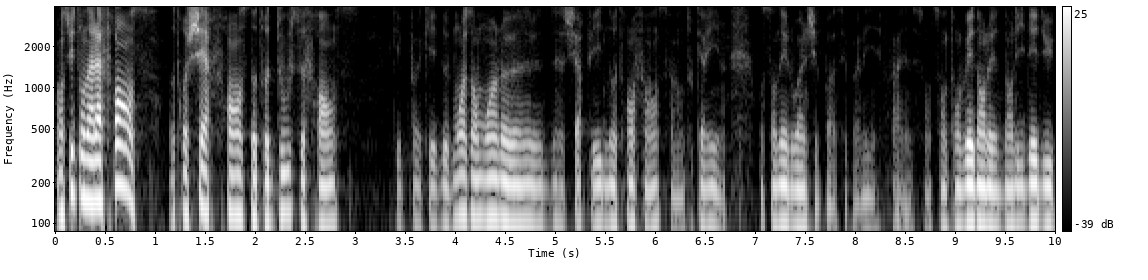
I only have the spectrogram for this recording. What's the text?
Ensuite, on a la France, notre chère France, notre douce France, qui est, de moins en moins le, cher pays de notre enfance. En tout cas, on s'en éloigne, je sais pas, c'est pas, pas- sans, tomber dans l'idée du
